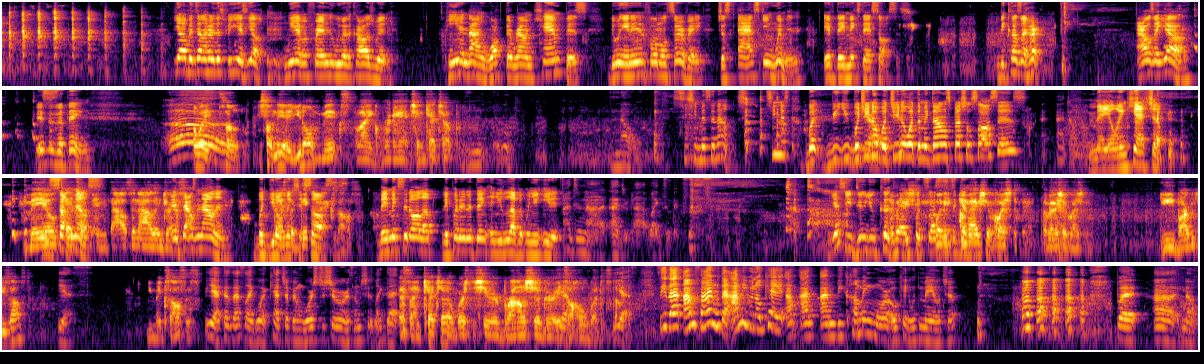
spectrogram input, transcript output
Yo, I've been telling her this for years. Yo, we have a friend who we went to college with. He and I walked around campus doing an informal survey, just asking women if they mix their sauces. Because of her. I was like, yo, this is a thing. oh, Oh wait, so so Nia, you don't mix like ranch and ketchup? no. See, she missing out. She, she missed. But but you but you know but you know what the McDonald's special sauce is? I don't know. Mayo and ketchup Mayo, And something ketchup, else. and Thousand Island dressing. and Thousand Island. But you don't That's mix the your Big Mac sauces. sauce. They mix it all up. They put it in a thing, and you love it when you eat it. I do not. I do not like to mix sauces. Yes, you do. You cook. Let You you, put sauces wait, I'm together. gonna ask you a question. I'm ask you a question. You eat barbecue sauce? yes. You make sauces. Yeah, because that's like what ketchup and Worcestershire or some shit like that. That's like ketchup, Worcestershire, brown sugar. It's Yeah. a whole bunch of stuff. Yes. See that I'm fine with that. I'm even okay. I'm I'm I'm becoming more okay with mayo chip. but uh no.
